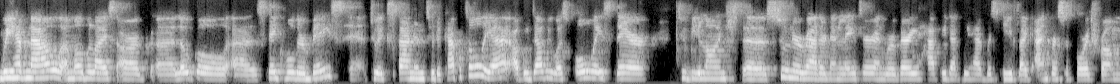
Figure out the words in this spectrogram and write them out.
we have now uh, mobilized our uh, local uh, stakeholder base uh, to expand into the capital. Yeah, Abu Dhabi was always there to be launched sooner rather than later, and we're very happy that we have received like anchor support from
